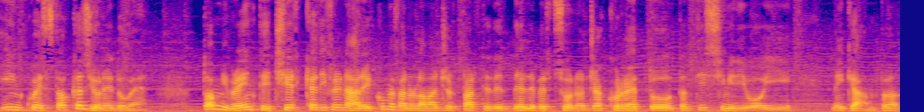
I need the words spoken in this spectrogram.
in questa occasione dov'è Tommy praticamente cerca di frenare come fanno la maggior parte de delle persone ho già corretto tantissimi di voi nei camp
